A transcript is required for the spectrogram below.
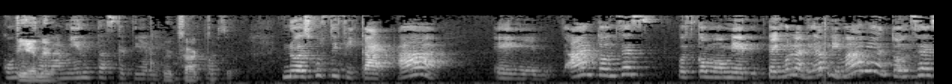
con tiene. las herramientas que tiene. Exacto. No es justificar, ah, eh, ah, entonces, pues como tengo la vida primaria, entonces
